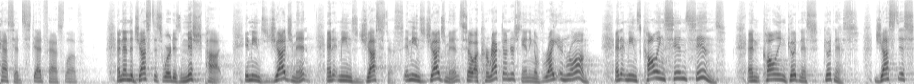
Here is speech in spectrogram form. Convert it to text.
chesed, steadfast love. And then the justice word is mishpat. It means judgment and it means justice. It means judgment, so a correct understanding of right and wrong. And it means calling sins sins and calling goodness goodness justice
